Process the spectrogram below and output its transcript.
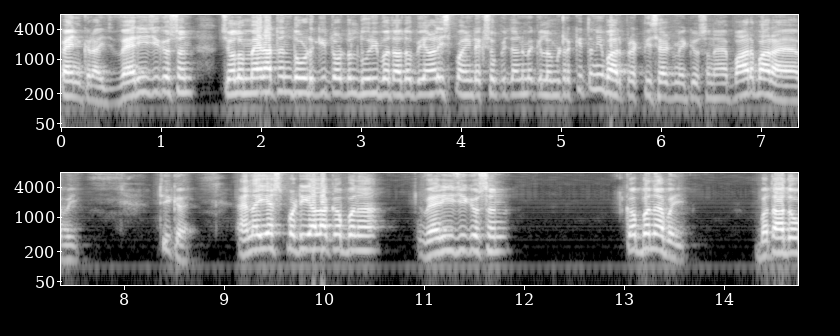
पेनक्राइज वेरी इजी क्वेश्चन चलो मैराथन दौड़ की टोटल दूरी बता दो। बयालीस पॉइंट एक सौ पिचानवे किलोमीटर। कितनी बार प्रैक्टिस सेट में क्वेश्चन आया? बार बार आया भाई। ठीक है। एनआईएस पटियाला कब बना? वेरी इजी क्वेश्चन कब बना भाई? बता दो।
